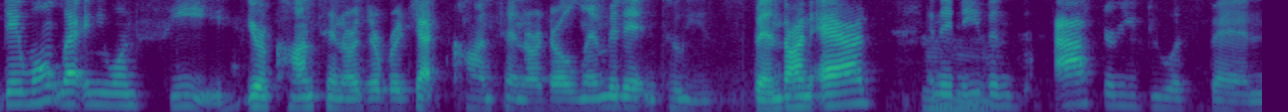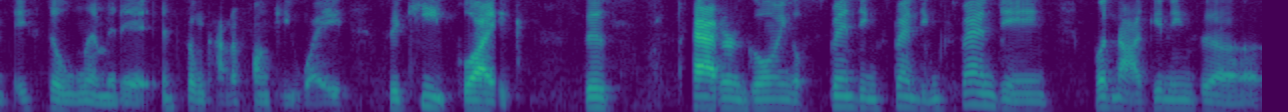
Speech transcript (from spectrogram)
they won't let anyone see your content or they'll reject content or they'll limit it until you spend on ads and mm-hmm. then even after you do a spend they still limit it in some kind of funky way to keep like this pattern going of spending spending spending but not getting the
